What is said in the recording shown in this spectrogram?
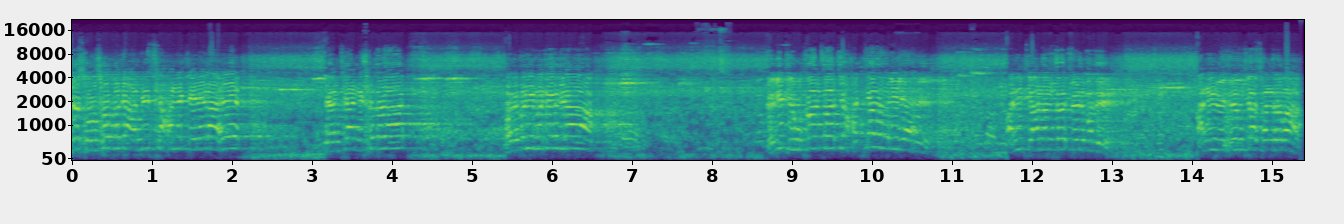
जे संसदमध्ये अमित शहाने केलेलं आहे त्यांच्या निषेधात परभणीमध्ये ज्या दलित युवकांचा जी हत्या झालेली आहे आणि त्यानंतर बीडमध्ये आणि विहिमच्या संदर्भात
